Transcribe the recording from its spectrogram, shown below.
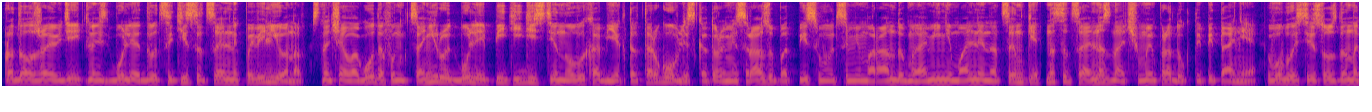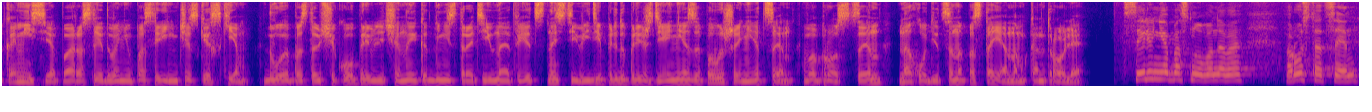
Продолжают деятельность более 20 социальных павильонов. С начала года функционирует более 50 новых объектов торговли, с которыми сразу подписываются меморандумы о минимальной наценке на социально значимые продукты питания. В области создана комиссия по расследованию посреднических схем. Двое поставщиков привлечены к административной ответственности в виде предупреждения за повышение цен. Вопрос цен находится на постоянном контроле. С целью необоснованного роста цен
